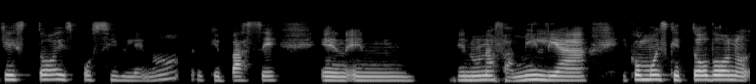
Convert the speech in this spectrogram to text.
que esto es posible, ¿no? Que pase en, en, en una familia y cómo es que todo,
